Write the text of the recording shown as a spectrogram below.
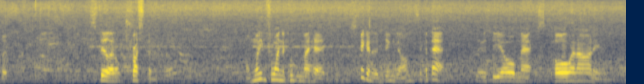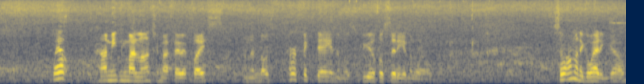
but still, I don't trust them. I'm waiting for one to poop in my head. Speaking of the ding dongs, look at that. There's the old Max pulling on in. Well, I'm eating my lunch in my favorite place on the most perfect day in the most beautiful city in the world. So I'm gonna go ahead and go.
